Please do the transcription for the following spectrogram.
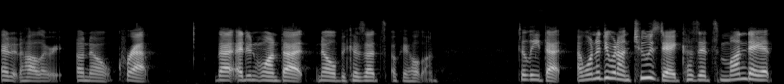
Edit lottery. Oh no, crap. That I didn't want that. No, because that's okay, hold on. Delete that. I want to do it on Tuesday because it's Monday at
